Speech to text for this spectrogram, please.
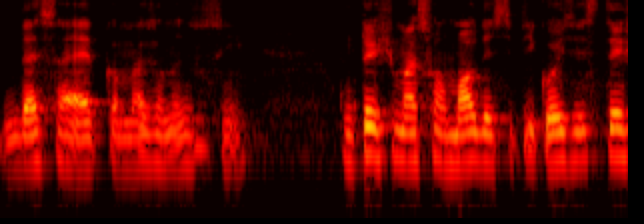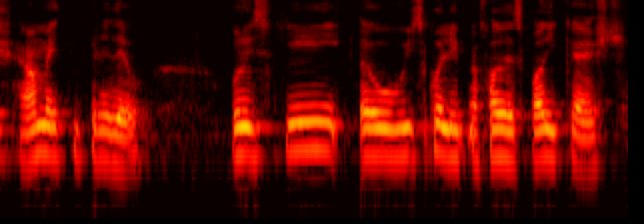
dessa época, mais ou menos assim. Um texto mais formal desse tipo de coisa, esse texto realmente me prendeu. Por isso que eu escolhi para fazer esse podcast.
